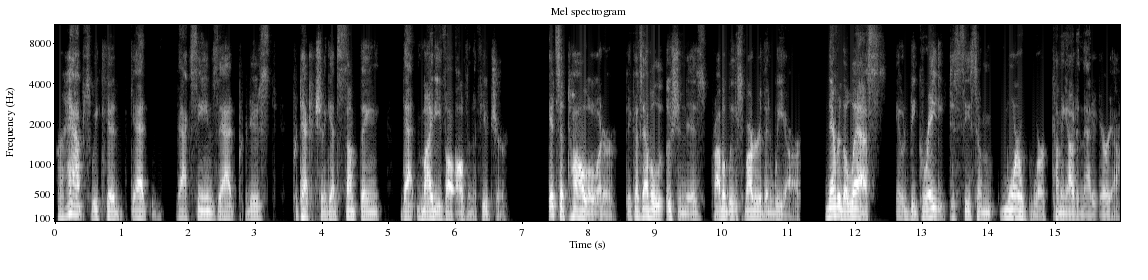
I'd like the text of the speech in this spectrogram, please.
Perhaps we could get vaccines that produced protection against something that might evolve in the future it's a tall order because evolution is probably smarter than we are. Nevertheless, it would be great to see some more work coming out in that area.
